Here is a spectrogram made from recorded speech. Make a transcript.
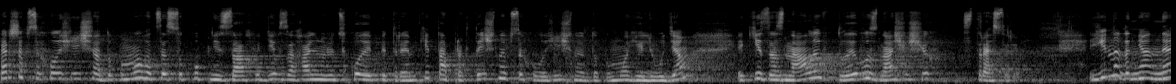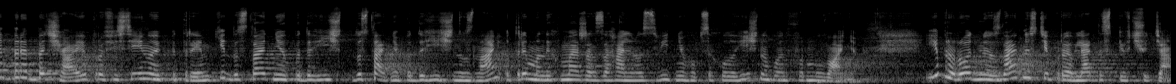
Перша психологічна допомога це сукупність заходів загальнолюдської підтримки та практичної психологічної допомоги людям, які зазнали впливу значущих стресорів. Її надання не передбачає професійної підтримки, достатньо, педагогіч... достатньо педагогічних знань, отриманих в межах загальноосвітнього психологічного інформування, і природної здатності проявляти співчуття.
